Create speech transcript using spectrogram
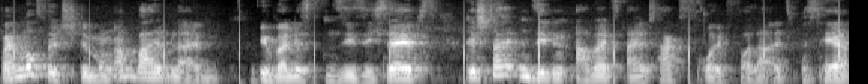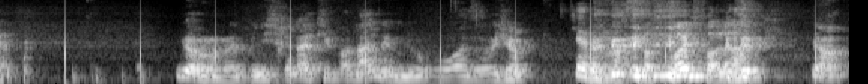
Bei Muffelstimmung am Ball bleiben. Überlisten Sie sich selbst. Gestalten Sie den Arbeitsalltag freudvoller als bisher. Ja, im Moment bin ich relativ allein im Büro. Also ich habe, Ja, dann mach's doch freudvoller. ja,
